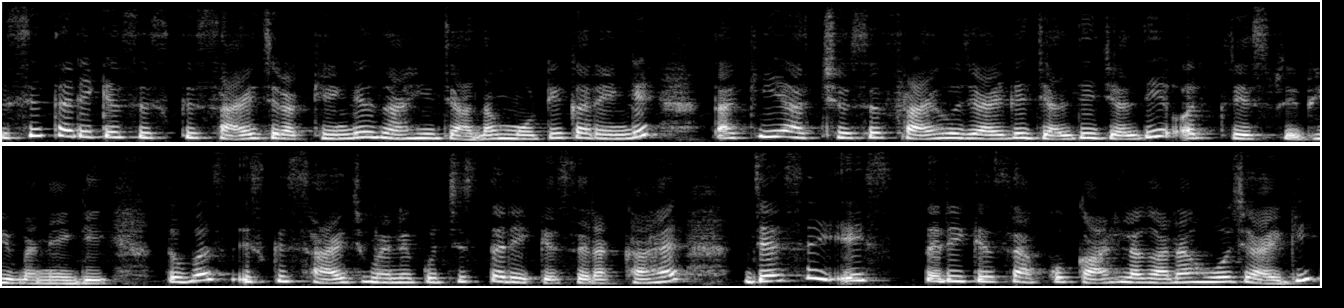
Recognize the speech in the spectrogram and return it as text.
इसी तरीके से इसकी साइज़ रखेंगे, ना ही ज़्यादा मोटी करेंगे, ताकि ये अच्छे से फ्राई हो जाएगी जल्दी जल्दी और क्रिस्पी भी बनेगी। तो बस इसकी साइज़ मैंने कुछ इस तरीके से रखा है। जैसे इस तरीके से आपको काट लगाना हो जाएगी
